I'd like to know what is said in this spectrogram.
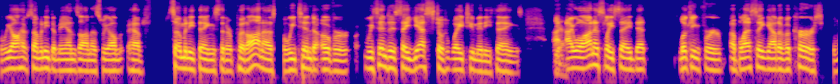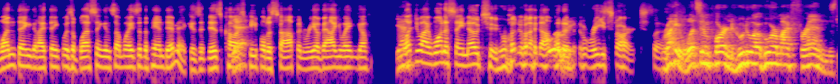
we all have so many demands on us. We all have so many things that are put on us. We tend to over, we tend to say yes to way too many things. Yeah. I, I will honestly say that looking for a blessing out of a curse. One thing that I think was a blessing in some ways of the pandemic is it does cause yeah. people to stop and reevaluate and go, yeah. what do I want to say no to? What do I not totally. want to restart? So. Right. What's important? Who do I, who are my friends?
